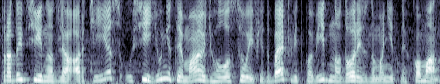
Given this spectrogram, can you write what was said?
Традиційно для RTS усі юніти мають голосовий фідбек відповідно до різноманітних команд,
